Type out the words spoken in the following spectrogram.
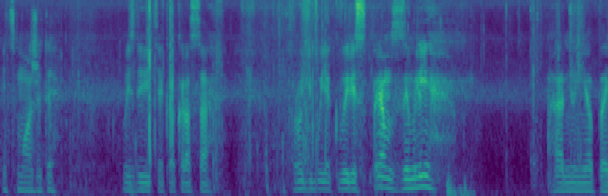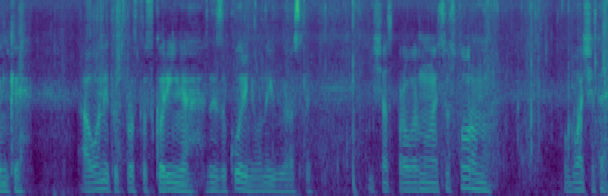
підсмажити. Ось дивіться, яка краса. Вроді би як виріс прямо з землі. Гарнюні опеньки. А вони тут просто з коріння, знизу корінь, вони і виросли. І зараз проверну на цю сторону. Побачите,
